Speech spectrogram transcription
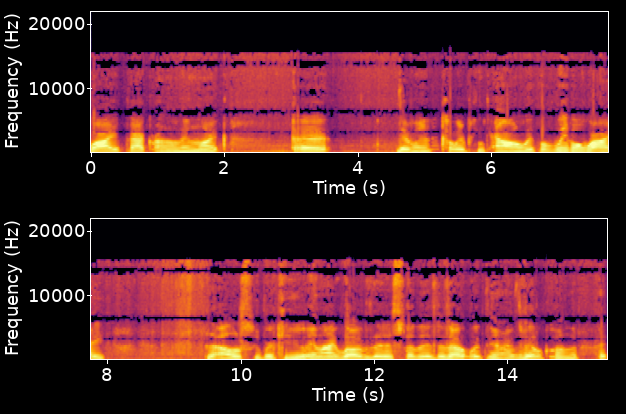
and white background and like uh, a different color pink owl with a little white. The owl is super cute and I love this. So this is how it looks. It has Velcro on the back.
